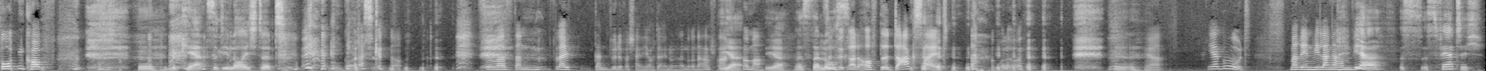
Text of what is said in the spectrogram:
Totenkopf, Eine Kerze, die leuchtet. Oh Gott. genau, sowas, dann vielleicht, dann würde wahrscheinlich auch der eine oder andere nachfragen, Ja, hör mal, ja, was ist da sind los? wir gerade auf the dark side, oder was? ja. Ja, gut. Marien, wie lange haben wir? Ja, es ist fertig.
